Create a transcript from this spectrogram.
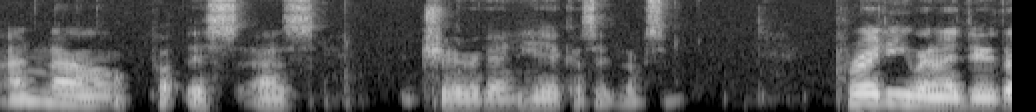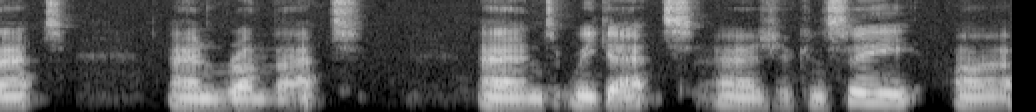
and I'll put this as true again here because it looks pretty when I do that, and run that, and we get, as you can see, uh,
